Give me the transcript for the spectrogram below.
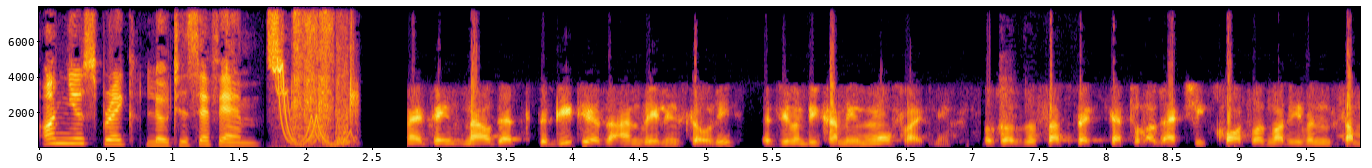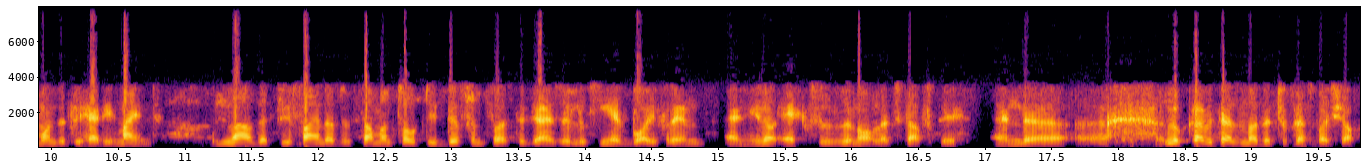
on Newsbreak, Lotus FM. I think now that the details are unveiling slowly, it's even becoming more frightening because the suspect that was actually caught was not even someone that we had in mind. Now that we find out it's someone totally different, first the guys are looking at boyfriends and, you know, exes and all that stuff there. And uh, look, Kavitha's mother took us by shock.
